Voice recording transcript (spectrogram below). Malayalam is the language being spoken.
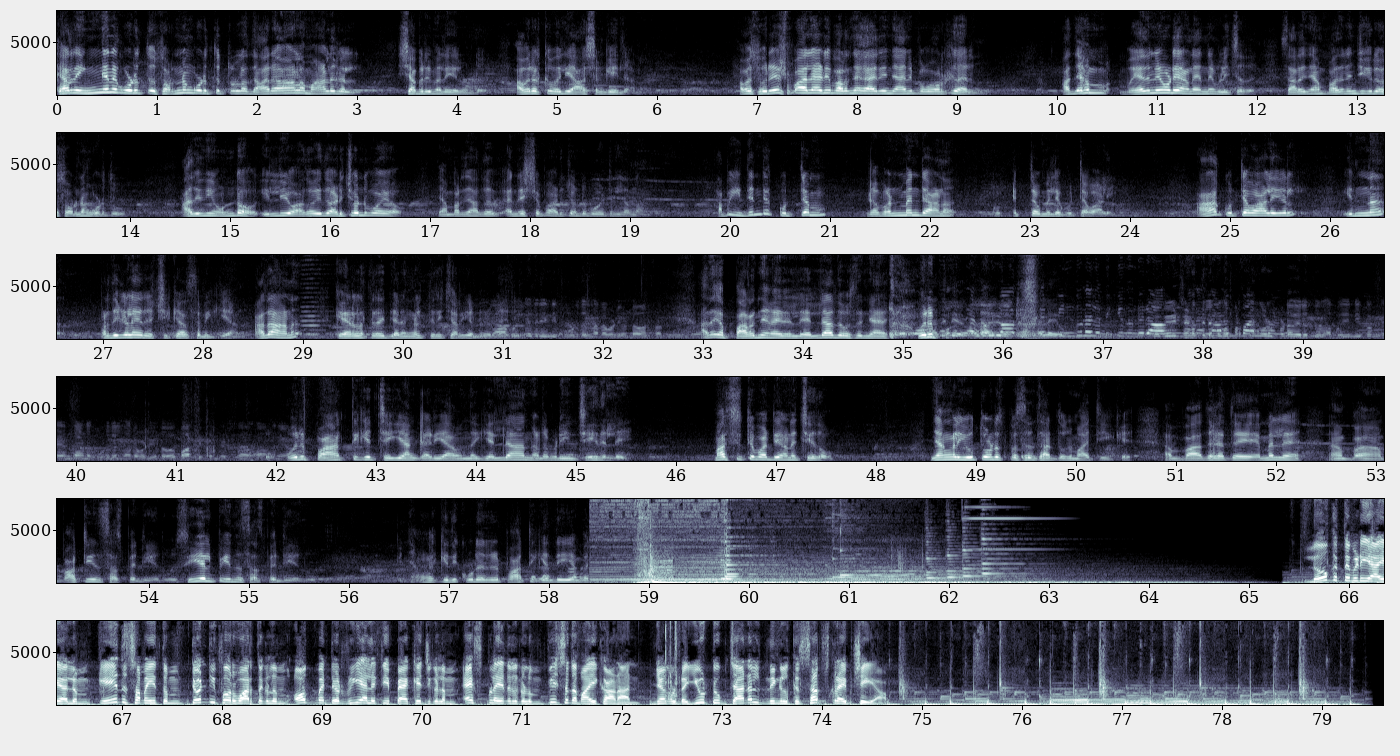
കാരണം ഇങ്ങനെ കൊടുത്ത് സ്വർണം കൊടുത്തിട്ടുള്ള ധാരാളം ആളുകൾ ശബരിമലയിലുണ്ട്. അവരൊക്കെ വലിയ ആശങ്കയിലാണ്. അപ്പോൾ സുരേഷ് പാലാടി പറഞ്ഞ കാര്യം ഞാനിപ്പോൾ ഓർക്കുകയായിരുന്നു. അദ്ദേഹം വേദനയോടെയാണ് എന്നെ വിളിച്ചത്. സാറേ ഞാൻ പതിനഞ്ച് കിലോ സ്വർണം കൊടുത്തു. അതിനി ഉണ്ടോ? ഇല്ലയോ? അതോ ഇത് അടിച്ചോണ്ട് പോയോ? ഞാൻ പറഞ്ഞു അത് അന്വേഷിച്ചപ്പോൾ അടിച്ചോണ്ട് പോയിട്ടില്ലെന്നാണ് അപ്പോൾ ഇതിന്റെ കുറ്റം ഗവൺമെന്റാണ് ഏറ്റവും വലിയ കുറ്റവാളി. ആ കുറ്റവാളികൾ ഇന്ന് പ്രതികളെ രക്ഷിക്കാൻ ശ്രമിക്കുകയാണ്. അതാണ് കേരളത്തിലെ ജനങ്ങൾ തിരിച്ചറിയേണ്ട ഒരു കാര്യം. രാഹുലിനെതിരെ ഇനി കൂടുതൽ നടപടി ഉണ്ടാവാൻ സാധ്യതയുണ്ട്. അതൊക്കെ പറഞ്ഞ കാര്യമല്ല? എല്ലാ ദിവസവും ഞാൻ ഒരു ഒരു പാർട്ടിക്ക് ചെയ്യാൻ കഴിയാവുന്ന എല്ലാ നടപടിയും ചെയ്തില്ലേ? മാർക്സിസ്റ്റ് പാർട്ടിയാണ് ചെയ്തോ? ഞങ്ങൾ യൂത്ത് കോൺഗ്രസ് പ്രസിഡന്റ് സ്ഥാനത്തുനിന്ന് മാറ്റി. അപ്പം അദ്ദേഹത്തെ എം എൽ എ പാർട്ടിയിൽ നിന്ന് സസ്പെൻഡ് ചെയ്തു. സി എൽ പിയിൽ നിന്ന് സസ്പെൻഡ് ചെയ്തു. ഞങ്ങൾക്ക് ഇതിൽ കൂടുതൽ ഒരു പാർട്ടിക്ക് എന്ത് ചെയ്യാൻ പറ്റും? ലോകത്തെവിടെയായാലും ഏത് സമയത്തും ട്വന്റി ഫോർ വാർത്തകളും ഓഗ്മെന്റഡ് റിയാലിറ്റി പാക്കേജുകളും എക്സ്പ്ലെയിനറുകളും വിശദമായി കാണാൻ ഞങ്ങളുടെ യൂട്യൂബ് ചാനൽ നിങ്ങൾക്ക് സബ്സ്ക്രൈബ് ചെയ്യാം.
